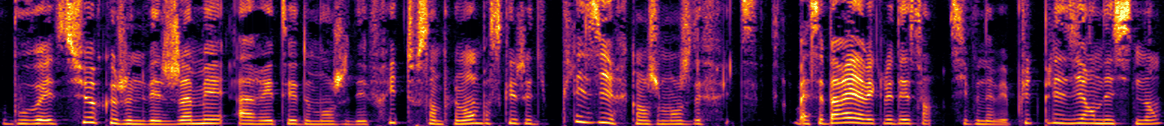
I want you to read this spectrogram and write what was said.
Vous pouvez être sûr que je ne vais jamais arrêter de manger des frites tout simplement parce que j'ai du plaisir quand je mange des frites. Bah c'est pareil avec le dessin. Si vous n'avez plus de plaisir en dessinant,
